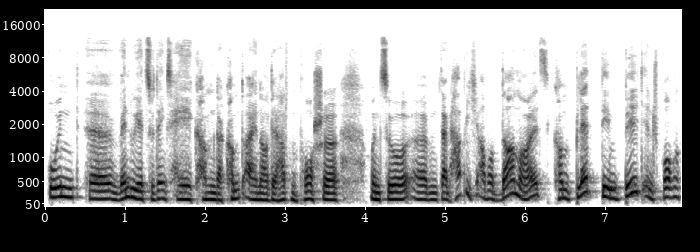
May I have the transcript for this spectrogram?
Und äh, wenn du jetzt so denkst, hey, komm, da kommt einer, der hat einen Porsche und so, ähm, dann habe ich aber damals komplett dem Bild entsprochen,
